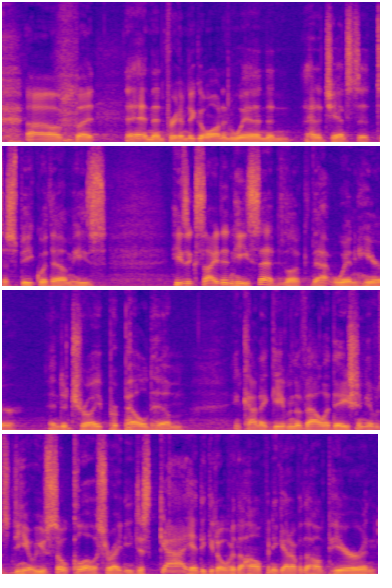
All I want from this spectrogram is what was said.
uh, but and then for him to go on and win, and I had a chance to, to speak with him. He's he's excited, and he said, look, that win here in Detroit propelled him. And kind of gave him the validation. It was, you know, he was so close, right? And he just got, he had to get over the hump, and he got over the hump here, and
